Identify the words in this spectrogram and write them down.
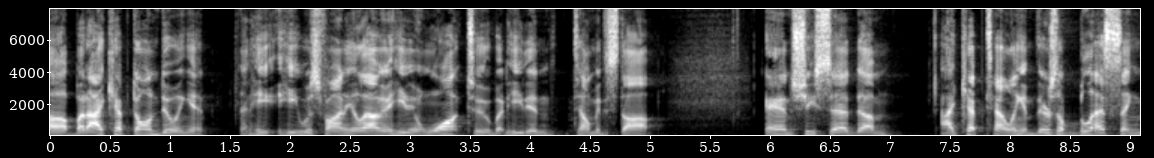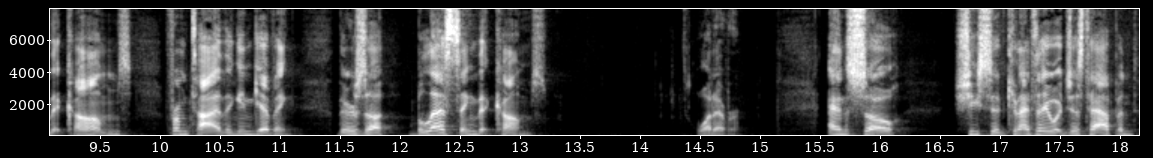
uh, but I kept on doing it. And he, he was fine. He allowed me. He didn't want to, but he didn't tell me to stop. And she said, um, I kept telling him, there's a blessing that comes from tithing and giving. There's a blessing that comes. Whatever. And so she said, "Can I tell you what just happened?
